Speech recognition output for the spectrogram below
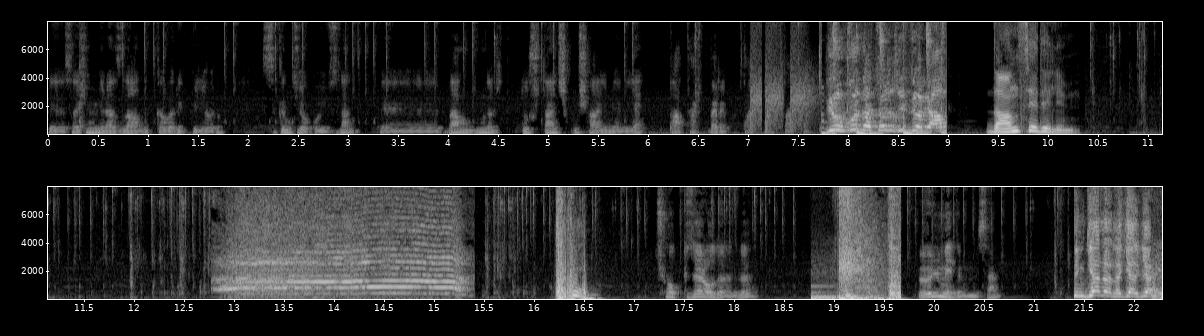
Ee, saçım biraz dağınık kabarık biliyorum. Sıkıntı yok o yüzden. Ee, ben bunları duştan çıkmış halimle bile pataklarım. Tak tak tak tak. Yok burada çocuk izliyor ya. Dans edelim. Çok güzel o da öldü. Ölmedin mi sen? Gel hele gel gel.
